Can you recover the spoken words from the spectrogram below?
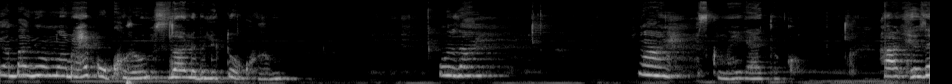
Yani ben yorumlarımı hep okurum. Sizlerle birlikte okurum. O yüzden yani sıkılmaya gerek yok. Herkese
